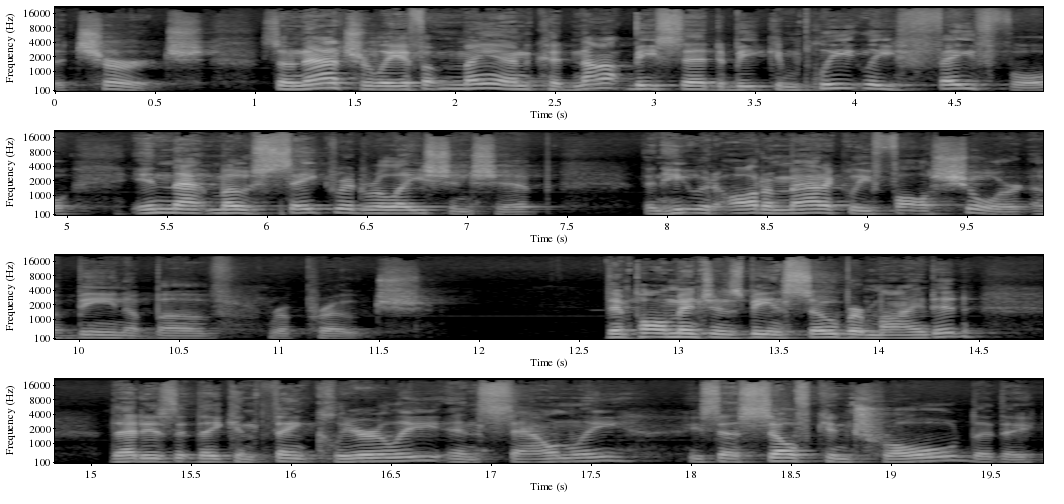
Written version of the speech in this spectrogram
the church. So, naturally, if a man could not be said to be completely faithful in that most sacred relationship, then he would automatically fall short of being above reproach. Then Paul mentions being sober minded. That is, that they can think clearly and soundly. He says self controlled, that they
